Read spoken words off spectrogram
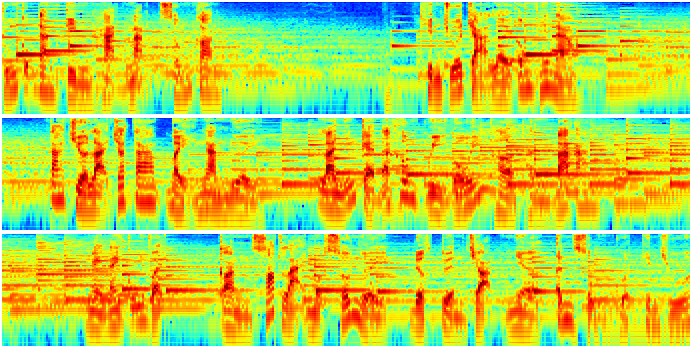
chúng cũng đang tìm hại mạng sống con Thiên Chúa trả lời ông thế nào? Ta chừa lại cho ta bảy ngàn người là những kẻ đã không quỳ gối thờ thần Ba An. Ngày nay cũng vậy, còn sót lại một số người được tuyển chọn nhờ ân sủng của Thiên Chúa.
